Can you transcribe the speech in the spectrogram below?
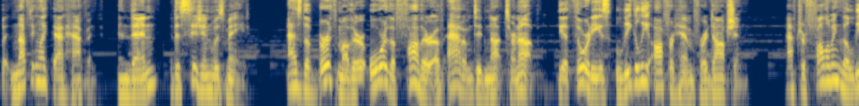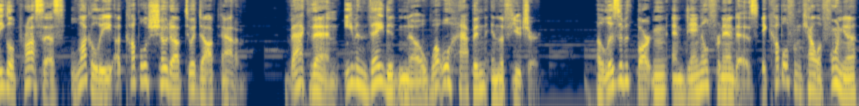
but nothing like that happened. And then, a decision was made. As the birth mother or the father of Adam did not turn up, the authorities legally offered him for adoption. After following the legal process, luckily a couple showed up to adopt Adam. Back then, even they didn't know what will happen in the future. Elizabeth Barton and Daniel Fernandez, a couple from California,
